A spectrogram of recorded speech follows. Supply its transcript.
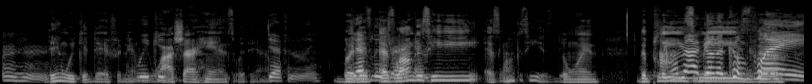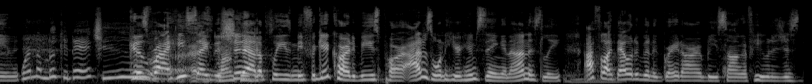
Then we could definitely Mm-hmm. We could- wash our hands with him. Definitely. But Definitely if, as long as he, as long as he is doing the please I'm not gonna me's, the, complain. when I'm looking at you. Because right, he as sang the shit out of "Please Me." Forget Cardi B's part. I just want to hear him singing. Honestly, I feel like that would have been a great R and B song if he would have just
